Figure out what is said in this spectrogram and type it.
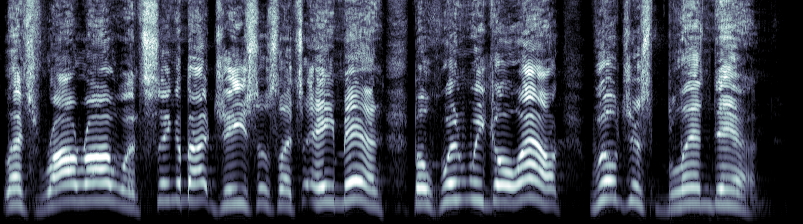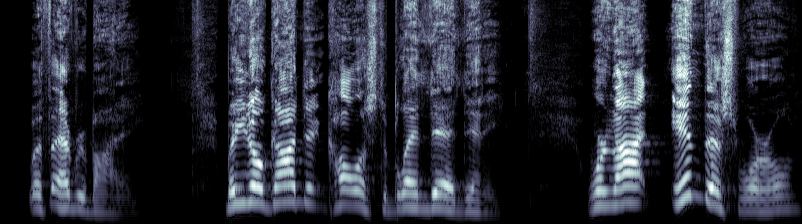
let's rah rah, let's sing about Jesus, let's amen. But when we go out, we'll just blend in with everybody. But you know, God didn't call us to blend in, did He? We're not in this world,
